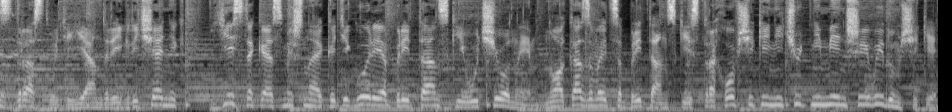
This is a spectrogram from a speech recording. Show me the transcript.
Здравствуйте, я Андрей Гречаник. Есть такая смешная категория «британские ученые». Но оказывается, британские страховщики ничуть не меньшие выдумщики.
